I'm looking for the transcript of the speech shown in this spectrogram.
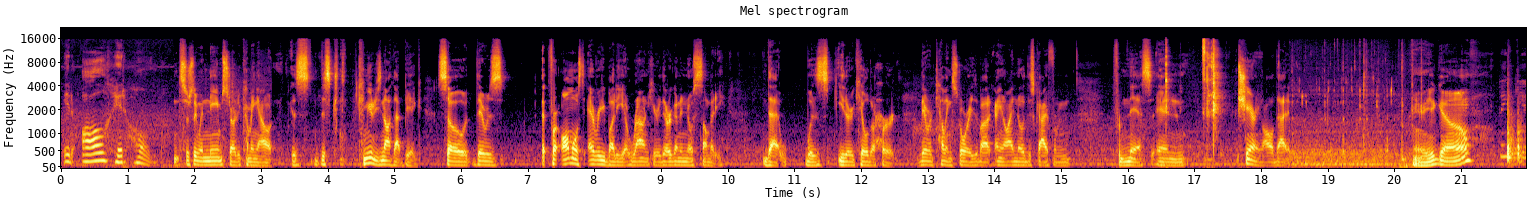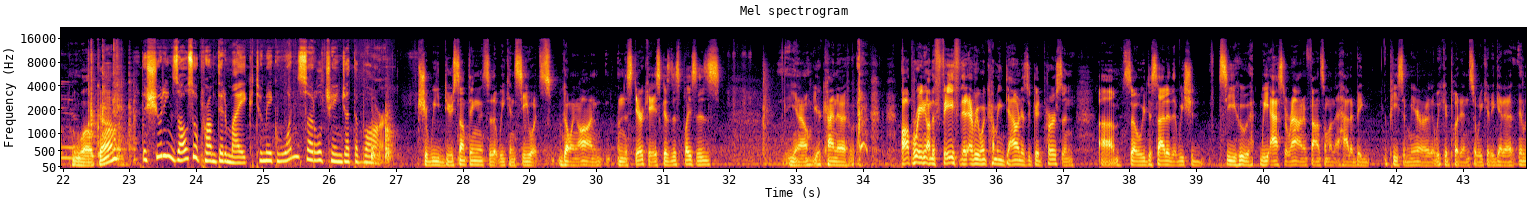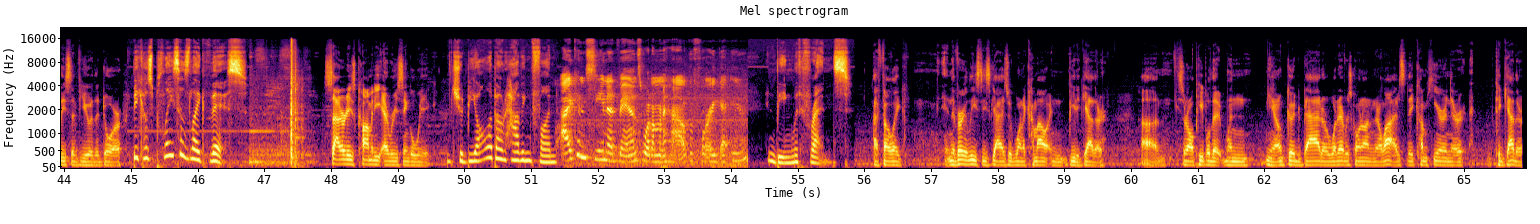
it all hit home. Especially when names started coming out, because this community is not that big. So there was, eh, for almost everybody around here, they were going to know somebody that was either killed or hurt. They were telling stories about, you know, I know this guy from, from this, and sharing all of that. There you go. Thank you. Welcome. The shootings also prompted Mike to make one subtle change at the bar. Should we do something so that we can see what's going on on the staircase? Because this place is, you know, you're kind of operating on the faith that everyone coming down is a good person. Um, so we decided that we should see who we asked around and found someone that had a big piece of mirror that we could put in so we could get a, at least a view of the door. Because places like this, Saturday's comedy every single week. It should be all about having fun. I can see in advance what I'm going to have before I get here. And being with friends. I felt like, in the very least, these guys would want to come out and be together. Um, these are all people that, when, you know, good, bad, or whatever's going on in their lives, they come here and they're together.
